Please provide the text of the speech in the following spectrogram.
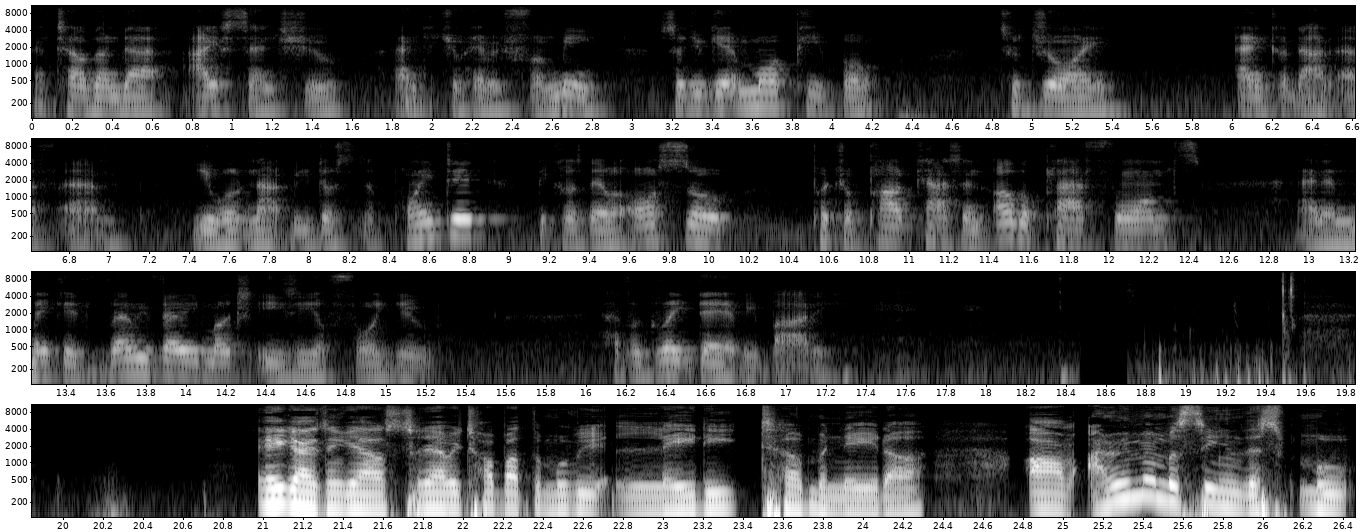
and tell them that I sent you and that you have it from me. So you get more people to join Anchor.fm. You will not be disappointed because they will also put your podcast in other platforms and then make it very, very much easier for you. Have a great day, everybody. Hey guys and gals, today we talk about the movie Lady Terminator. Um, I remember seeing this movie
